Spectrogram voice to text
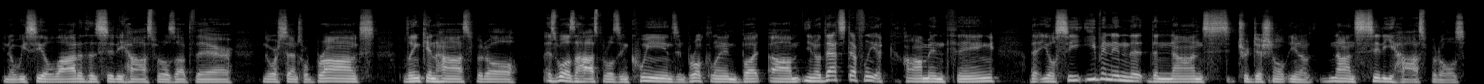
you know, we see a lot of the city hospitals up there, North Central Bronx, Lincoln Hospital, as well as the hospitals in Queens and Brooklyn. But, um, you know, that's definitely a common thing that you'll see even in the, the non traditional, you know, non city hospitals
